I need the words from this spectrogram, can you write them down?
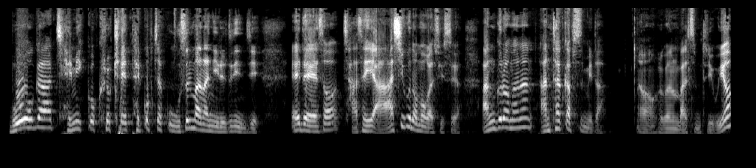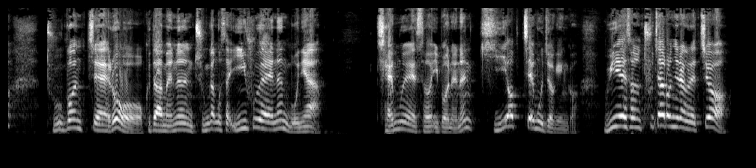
뭐가 재밌고 그렇게 배꼽 잡고 웃을 만한 일들인지에 대해서 자세히 아시고 넘어갈 수 있어요. 안 그러면은 안타깝습니다. 어, 그거는 말씀드리고요. 두 번째로, 그 다음에는 중간고사 이후에는 뭐냐? 재무에서 이번에는 기업 재무적인 거. 위에서는 투자론이라 그랬죠?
